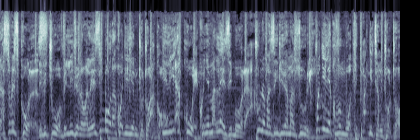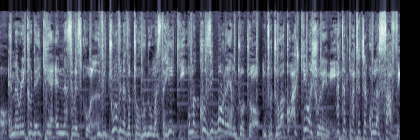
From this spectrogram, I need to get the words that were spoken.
Nursery Schools ni vituo vilivyo na walezi bora kwa ajili ya mtoto wako ili akue kwenye malezi bora. Tuna mazingira mazuri kwa ajili ya kuvumbua kipaji cha mtoto. Emerico Daycare and Nursery School ni vituo vinavyotoa huduma stahiki kwa makuzi bora ya mtoto. Mtoto wako akiwa shuleni atapata chakula safi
